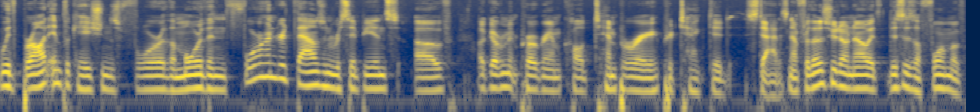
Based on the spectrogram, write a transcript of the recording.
with broad implications for the more than 400,000 recipients of a government program called temporary protected status. Now, for those who don't know, this is a form of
